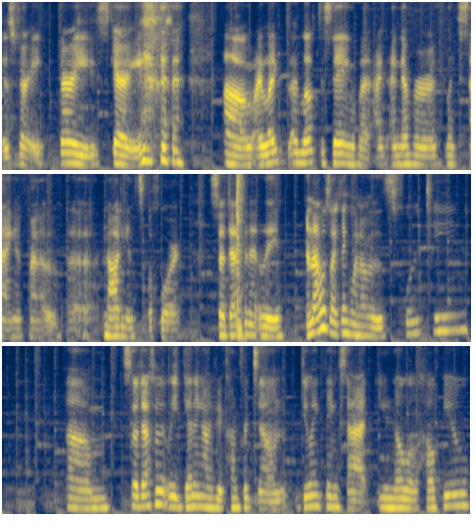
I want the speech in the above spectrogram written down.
it was very very scary. Um, I liked, I love to sing, but I, I never like sang in front of uh, an audience before. So definitely, and that was I think when I was 14. Um, so definitely getting out of your comfort zone, doing things that you know will help you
